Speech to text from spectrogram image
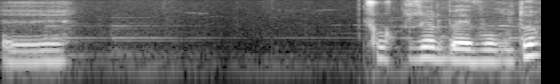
Ee, çok güzel bir ev oldu.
